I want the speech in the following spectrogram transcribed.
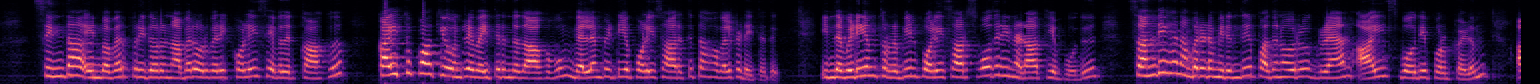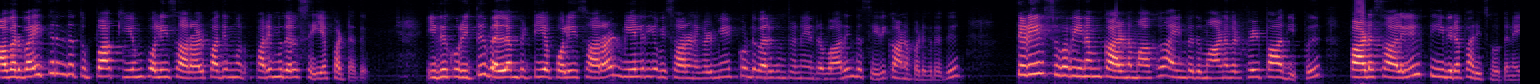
சிந்தா என்பவர் பிரிதொரு நபர் ஒருவரை கொலை செய்வதற்காக கைத்துப்பாக்கி ஒன்றை வைத்திருந்ததாகவும் வெள்ளம்பெட்டிய போலீசாருக்கு தகவல் கிடைத்தது. இந்த விடயம் தொடர்பில் போலீசார் சோதனை நடாத்திய போது சந்தேக நபரிடமிருந்து பதினோரு கிராம் ஐஸ் போதைப் பொருட்களும் அவர் வைத்திருந்த துப்பாக்கியும் போலீசாரால் பறிமுதல் செய்யப்பட்டது. இது குறித்து வெள்ளம்பெட்டிய போலீசாரால் மேலதிக விசாரணைகள் மேற்கொண்டு வருகின்றன என்றவாறு இந்த செய்தி காணப்படுகிறது. திடீர் சுகவீனம் காரணமாக ஐம்பது மாணவர்கள் பாதிப்பு பாடசாலையில் தீவிர பரிசோதனை.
